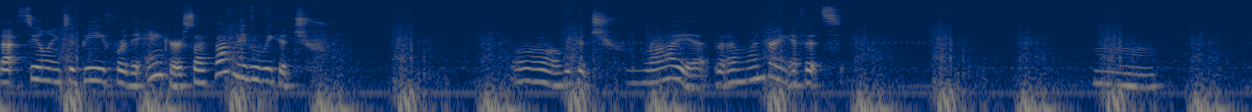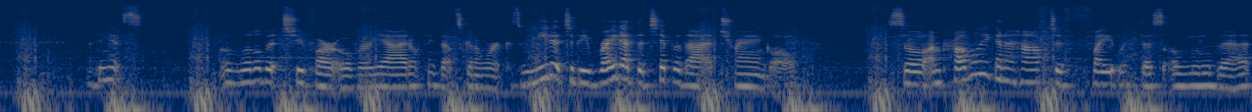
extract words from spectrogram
that ceiling to be for the anchor. So I thought maybe we could, oh, we could try it, but I'm wondering if it's, hmm, I think it's a little bit too far over. Yeah, I don't think that's going to work because we need it to be right at the tip of that triangle. So I'm probably going to have to fight with this a little bit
